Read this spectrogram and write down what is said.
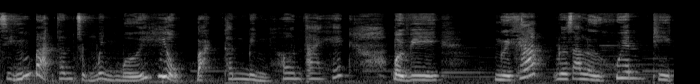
chính bản thân chúng mình mới hiểu bản thân mình hơn ai hết. Bởi vì người khác đưa ra lời khuyên thì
